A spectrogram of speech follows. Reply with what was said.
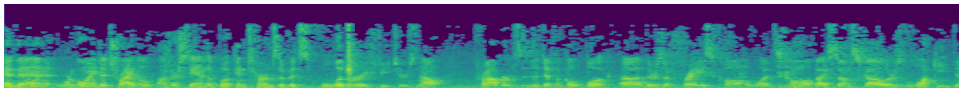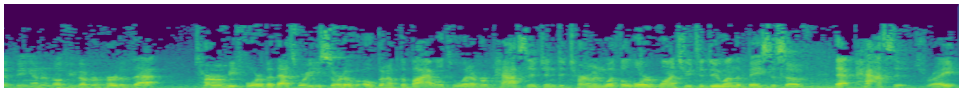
And then we're going to try to understand the book in terms of its literary features. Now, Proverbs is a difficult book. Uh, there's a phrase called what's called by some scholars lucky dipping. I don't know if you've ever heard of that term before, but that's where you sort of open up the Bible to whatever passage and determine what the Lord wants you to do on the basis of that passage, right?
